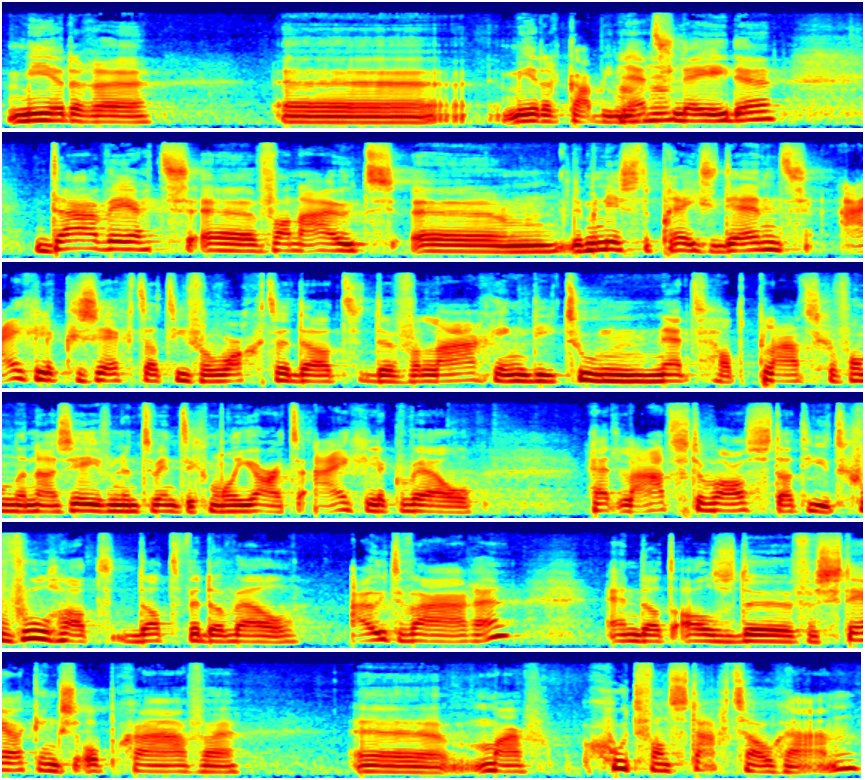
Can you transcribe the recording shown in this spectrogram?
meerdere, meerdere kabinetsleden. Mm -hmm. Daar werd vanuit uh, de minister-president eigenlijk gezegd dat hij verwachtte dat de verlaging die toen net had plaatsgevonden naar 27 miljard eigenlijk wel het laatste was. Dat hij het gevoel had dat we er wel uit waren. En dat als de versterkingsopgave uh, maar goed van start zou gaan,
